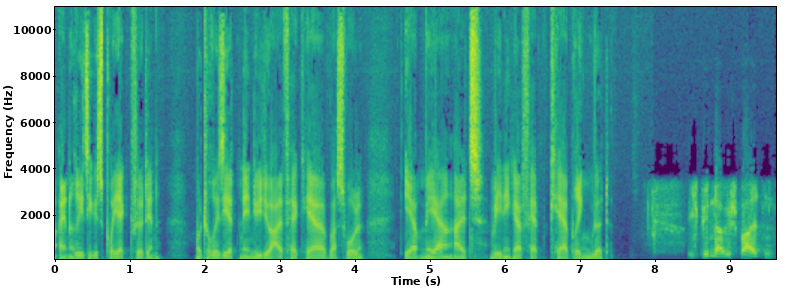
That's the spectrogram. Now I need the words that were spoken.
ein riesiges Projekt für den motorisierten Individualverkehr, was wohl eher mehr als weniger Verkehr bringen wird? Ich bin da gespalten.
